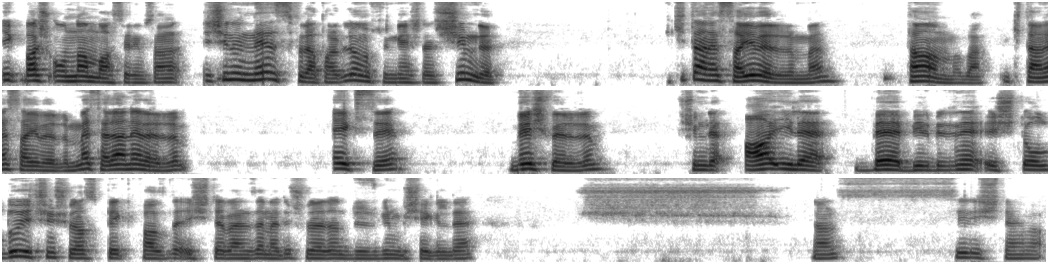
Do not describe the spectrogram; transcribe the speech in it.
İlk baş ondan bahsedeyim sana. İçini ne sıfır yapar biliyor musun gençler? Şimdi iki tane sayı veririm ben. Tamam mı? Bak iki tane sayı veririm. Mesela ne veririm? Eksi 5 veririm. Şimdi A ile B birbirine eşit olduğu için şurası pek fazla eşite benzemedi. Şuradan düzgün bir şekilde Lan sil işte. Bak.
